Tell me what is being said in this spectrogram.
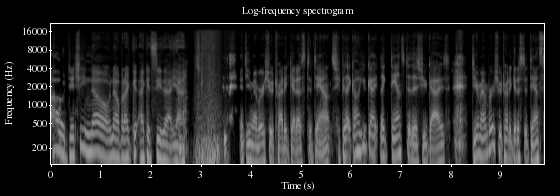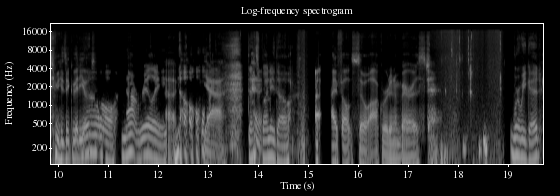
Oh, did she? No, no, but I could, I could see that. Yeah. And do you remember she would try to get us to dance? She'd be like, "Oh, you guys like dance to this, you guys." Do you remember? She would try to get us to dance to music videos. No, not really. Uh, no. Yeah, That's funny though. I felt so awkward and embarrassed. Were we good?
